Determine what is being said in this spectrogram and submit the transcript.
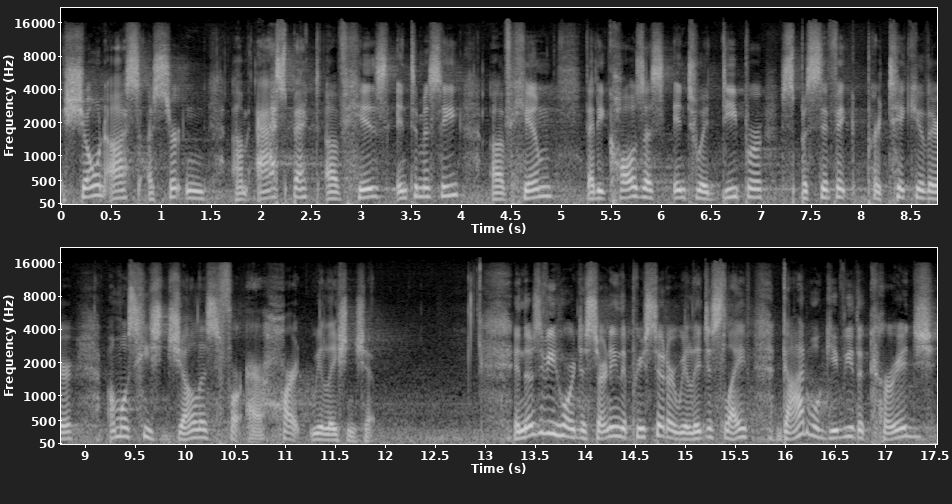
shown us a certain um, aspect of His intimacy, of Him, that He calls us into a deeper, specific, particular, almost He's jealous for our heart relationship. And those of you who are discerning the priesthood or religious life, God will give you the courage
